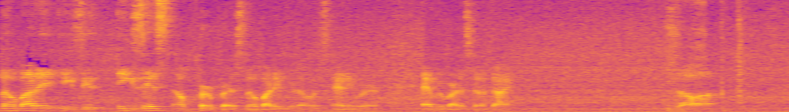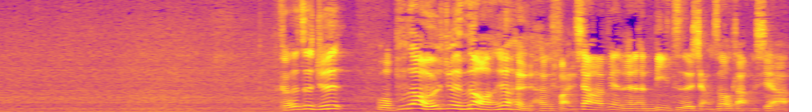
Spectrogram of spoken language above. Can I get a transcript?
Nobody exist exists on purpose, nobody belongs anywhere, everybody's gonna die，你知道吗？可是这就是我不知道，我就觉得那种就很很反向啊，变成很励志的享受当下，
